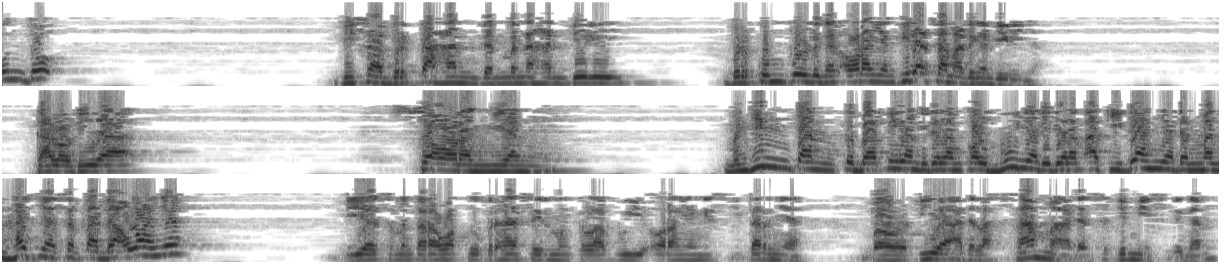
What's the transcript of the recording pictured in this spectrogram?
untuk bisa bertahan dan menahan diri berkumpul dengan orang yang tidak sama dengan dirinya. Kalau dia seorang yang menyimpan kebatilan di dalam kolbunya, di dalam akidahnya dan manhajnya serta dakwahnya, dia sementara waktu berhasil mengkelabui orang yang di sekitarnya bahwa dia adalah sama dan sejenis dengan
